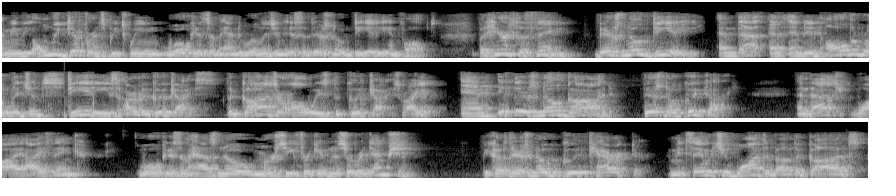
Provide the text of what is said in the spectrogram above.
I mean, the only difference between wokeism and a religion is that there's no deity involved. But here's the thing there's no deity, and that and, and in all the religions, deities are the good guys. The gods are always the good guys, right? And if there's no God, there's no good guy. And that's why I think wokeism has no mercy, forgiveness, or redemption. Because there's no good character. I mean, say what you want about the gods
